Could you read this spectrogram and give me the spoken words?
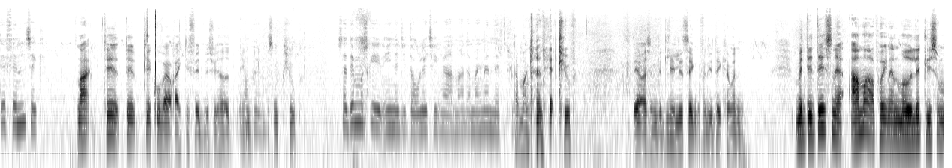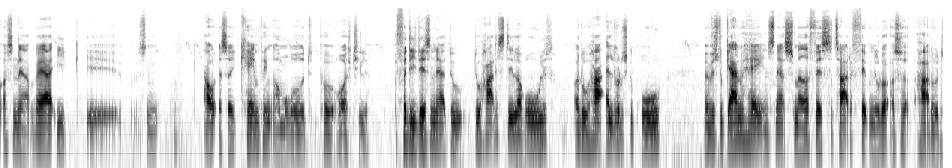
det findes ikke. Nej, det, det, det kunne være rigtig fedt, hvis vi havde en Okay. sådan en klub. Så det er måske en af de dårlige ting ved Amager, der mangler en netklub. Der mangler en natklub. Det er også en lidt lille ting, fordi det kan man... Men det er det sådan her, Amager på en eller anden måde, lidt ligesom at sådan her, være i, øh, sådan, af, altså i campingområdet på Roskilde. Fordi det er sådan her, du, du har det stille og roligt, og du har alt, hvad du skal bruge. Men hvis du gerne vil have en sådan her smadrefest, så tager det 5 minutter, og så har du en,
